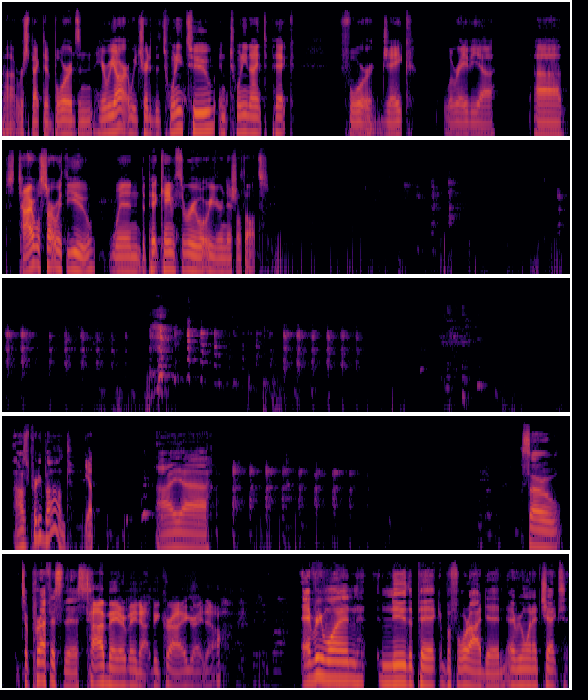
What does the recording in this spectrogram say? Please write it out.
uh, respective boards, and here we are. We traded the 22 and 29th pick for Jake LaRavia. Uh, Ty, we'll start with you. When the pick came through, what were your initial thoughts? I was pretty bummed. Yep. I uh So to preface this, Ty may or may not be crying right now. everyone knew the pick before I did. Everyone had checked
